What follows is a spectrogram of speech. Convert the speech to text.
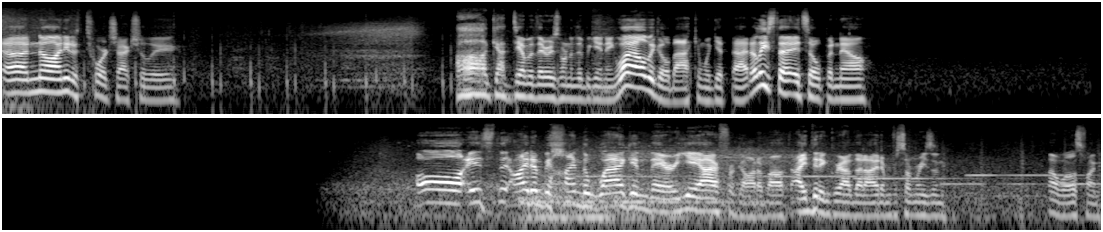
Uh, no, I need a torch, actually. Ah, oh, god damn it, there is one in the beginning. Well, we go back and we get that. At least uh, it's open now. Oh, it's the item behind the wagon there. Yeah, I forgot about that. I didn't grab that item for some reason. Oh, well, it's fine.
